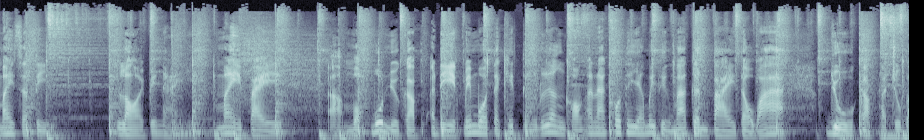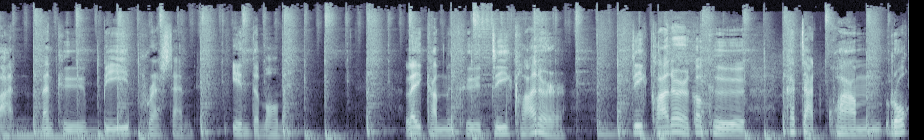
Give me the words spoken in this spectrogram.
ไม่สติ ลอยไปไหน ไม่ไปหมกมุ่นอยู่กับอดีตไม่โมแต่คิดถึงเรื่องของอนาคตที่ยังไม่ถึงมากเกินไป แต่ว่าอยู่กับปัจจุบัน นั่นคือ be present in the moment และอีกคำหนึ่งคือ declutter declutter ก็คือ ขจัดความรก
